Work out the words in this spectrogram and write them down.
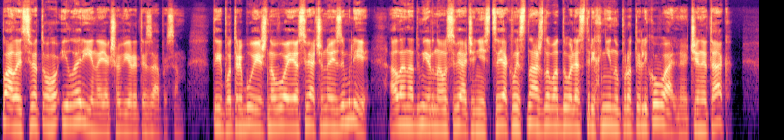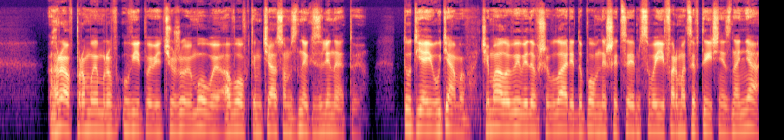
Палець святого Іларіна, якщо вірити записам. Ти потребуєш нової освяченої землі, але надмірна освяченість це як виснажлива доля стріхніну проти лікувальної, чи не так? Граф промимрив у відповідь чужою мовою, а вовк тим часом зник з лінетою. Тут я й утямив, чимало вивідавши в Ларі, доповнивши цим свої фармацевтичні знання,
